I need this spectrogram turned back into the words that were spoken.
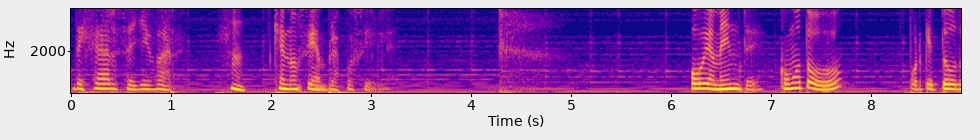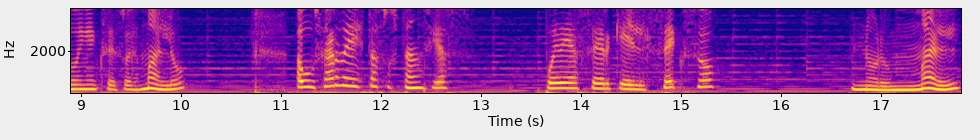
dejarse llevar, hmm, que no siempre es posible. Obviamente, como todo, porque todo en exceso es malo, Abusar de estas sustancias puede hacer que el sexo normal,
